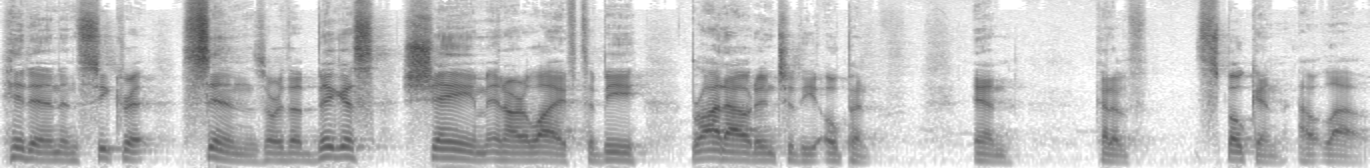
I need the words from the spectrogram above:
hidden and secret sins or the biggest shame in our life to be brought out into the open and kind of spoken out loud.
